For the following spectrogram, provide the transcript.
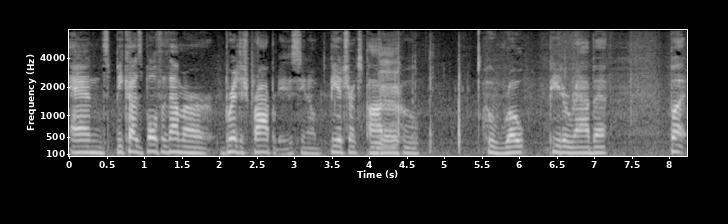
and because both of them are British properties. You know, Beatrix Potter, Yeah. who who wrote Peter Rabbit, but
